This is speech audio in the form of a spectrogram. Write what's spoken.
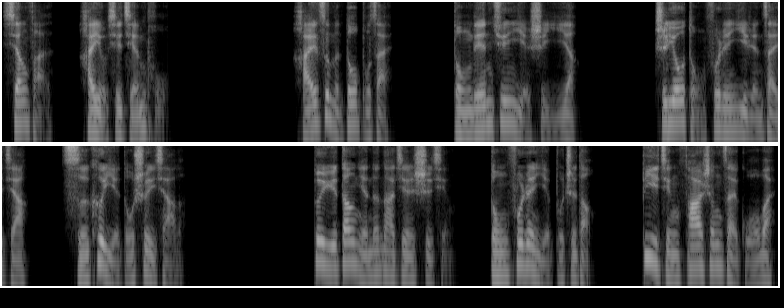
相反还有些简朴。孩子们都不在，董连军也是一样，只有董夫人一人在家，此刻也都睡下了。对于当年的那件事情，董夫人也不知道，毕竟发生在国外。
